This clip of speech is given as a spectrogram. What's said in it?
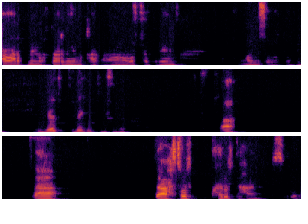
5 10 минутаар нэг ур чадрын онц сургалтыг хийгээд тэрийг эзэмшүүлэх. За. За. За асуулт хариултын хаана хэсгээр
